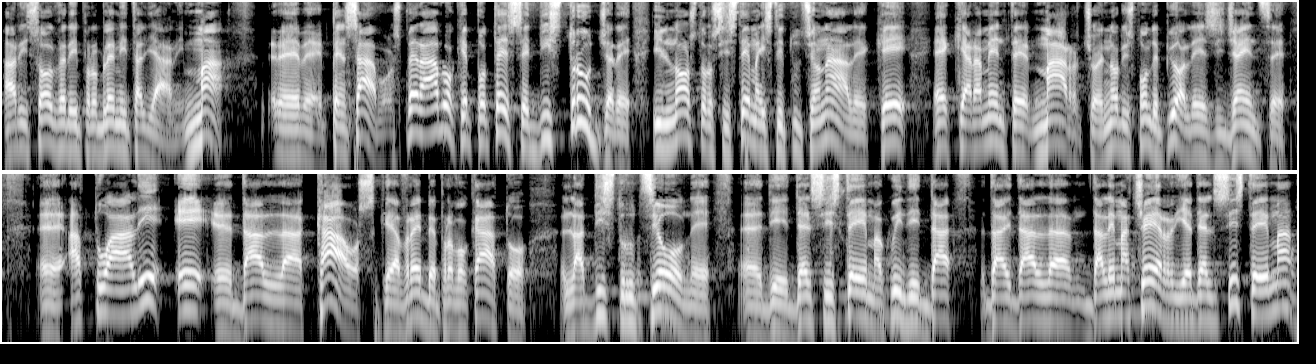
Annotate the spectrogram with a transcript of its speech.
a risolvere i problemi italiani, ma eh, pensavo, speravo che potesse distruggere il nostro sistema istituzionale che è chiaramente marcio e non risponde più alle esigenze eh, attuali e eh, dal caos che avrebbe provocato la distruzione eh, di, del sistema, quindi da, da, dal, dalle macerie del sistema,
